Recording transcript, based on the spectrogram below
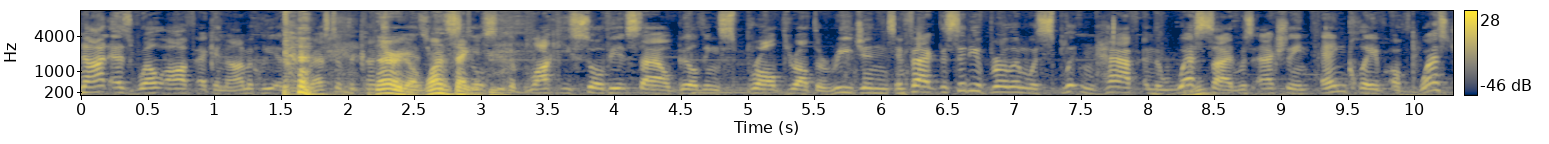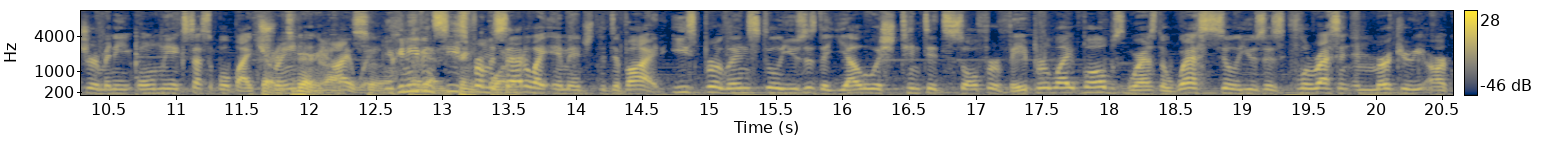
not as well off economically as the rest of the country. There we go. One second. Still see the blocky Soviet-style buildings sprawled throughout the regions. In fact, the city of Berlin was split in half, and the west Mm-hmm. side was actually an enclave of West Germany, only accessible by Sorry, train and hot, highway. so you can I even see from a satellite image the divide. East Berlin still uses the yellowish tinted sulfur vapor light bulbs, whereas the west still uses fluorescent and mercury arc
